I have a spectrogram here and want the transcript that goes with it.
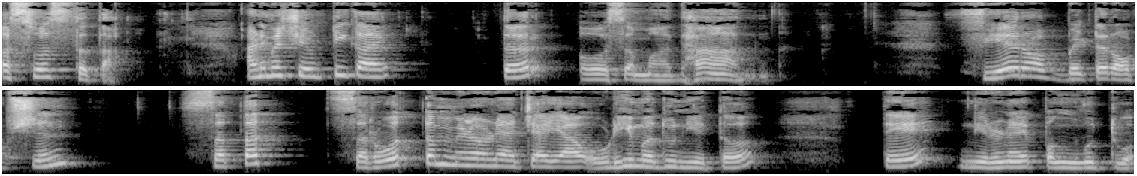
अस्वस्थता. आणि मग शेवटी काय? तर असमाधान. फिअर ऑफ बेटर ऑप्शन सतत सर्वोत्तम मिळवण्याच्या या ओढीमधून येतं ते निर्णय पंगुत्व.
